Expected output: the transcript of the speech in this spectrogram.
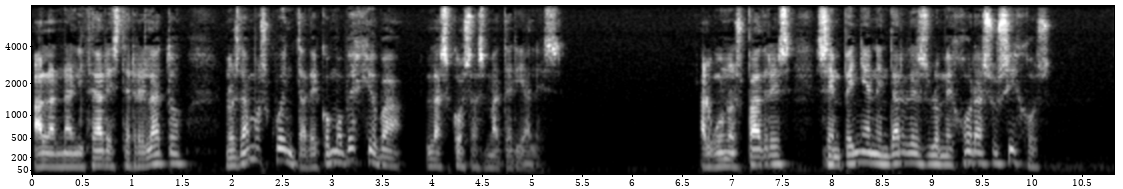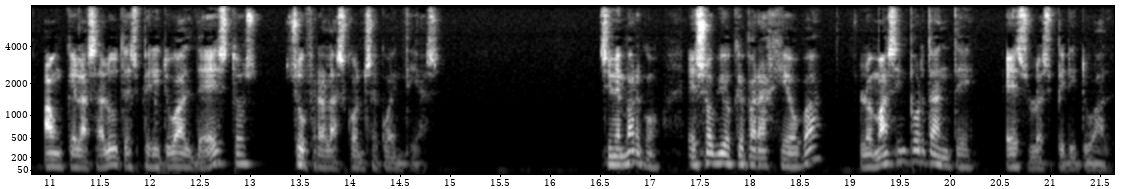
Al analizar este relato, nos damos cuenta de cómo ve Jehová las cosas materiales. Algunos padres se empeñan en darles lo mejor a sus hijos, aunque la salud espiritual de éstos sufra las consecuencias. Sin embargo, es obvio que para Jehová lo más importante es lo espiritual.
